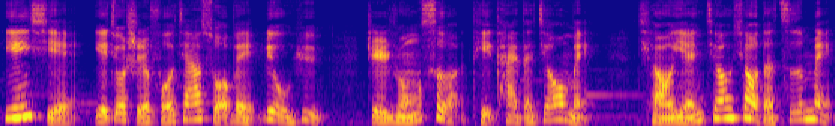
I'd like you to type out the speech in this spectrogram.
阴邪，也就是佛家所谓六欲，指容色、体态的娇美。巧言娇笑的姿媚，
